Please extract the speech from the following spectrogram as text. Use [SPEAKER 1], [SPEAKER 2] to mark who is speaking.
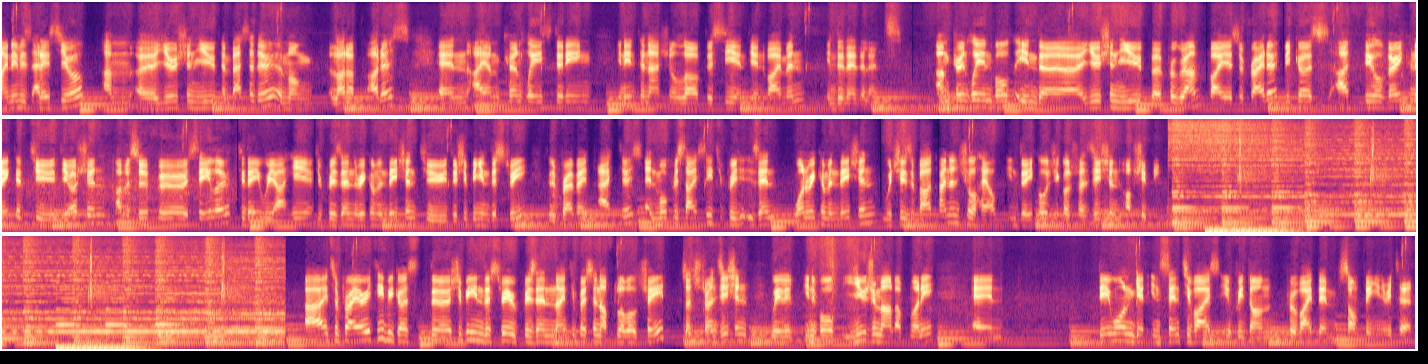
[SPEAKER 1] My name is Alessio. I'm a Eurasian Youth Ambassador among a lot of others, and I am currently studying in international law of the sea and the environment in the Netherlands. I'm currently involved in the Ocean Youth uh, program by Surfrider because I feel very connected to the ocean. I'm a surfer, sailor. Today we are here to present a recommendation to the shipping industry, to the private actors, and more precisely to present one recommendation which is about financial help in the ecological transition of shipping. It's a priority because the shipping industry represents 90% of global trade. Such transition will involve huge amount of money and they won't get incentivized if we don't provide them something in return.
